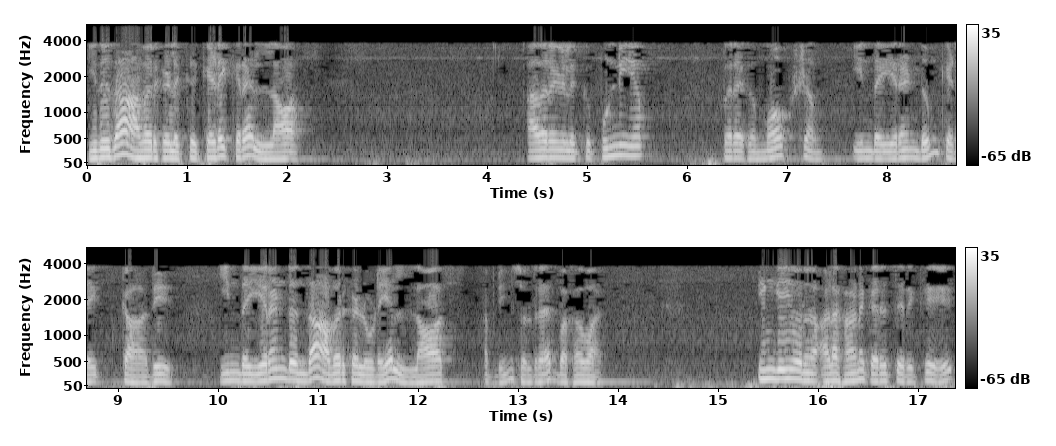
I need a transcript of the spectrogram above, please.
இதுதான் அவர்களுக்கு கிடைக்கிற லாஸ் அவர்களுக்கு புண்ணியம் பிறகு மோக்ஷம் இந்த இரண்டும் கிடைக்காது. இந்த இரண்டும் தான் அவர்களுடைய லாஸ் அப்படின்னு சொல்றார் பகவான். இங்கேயும் ஒரு அழகான கருத்து இருக்கு.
